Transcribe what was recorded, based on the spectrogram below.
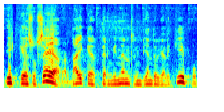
y que eso sea, ¿verdad? Y que terminen rindiéndole al equipo.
